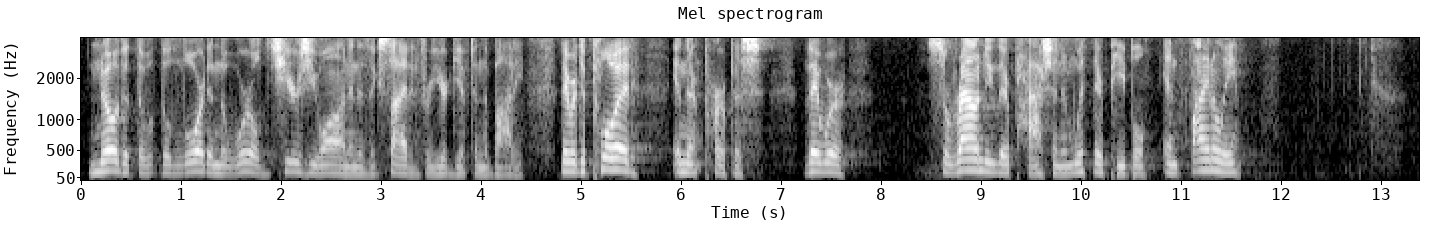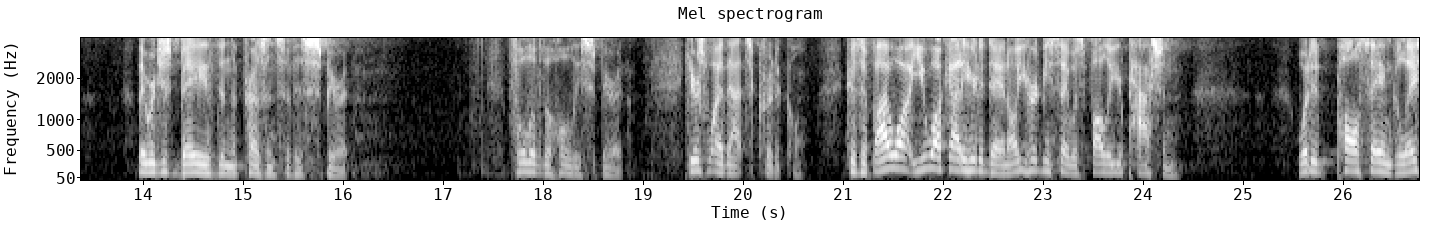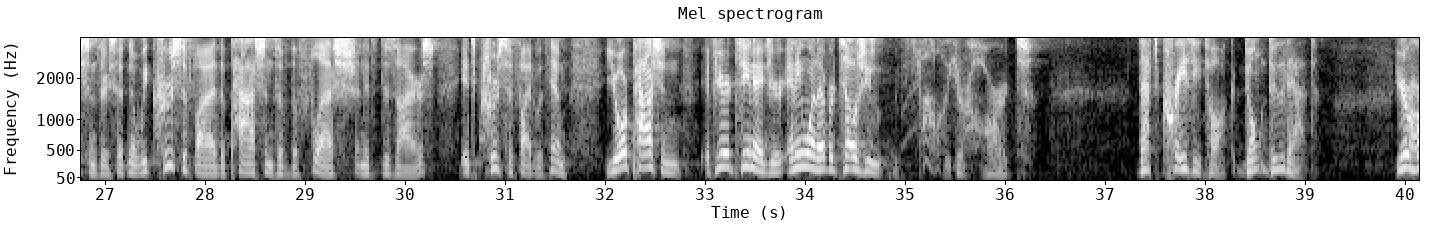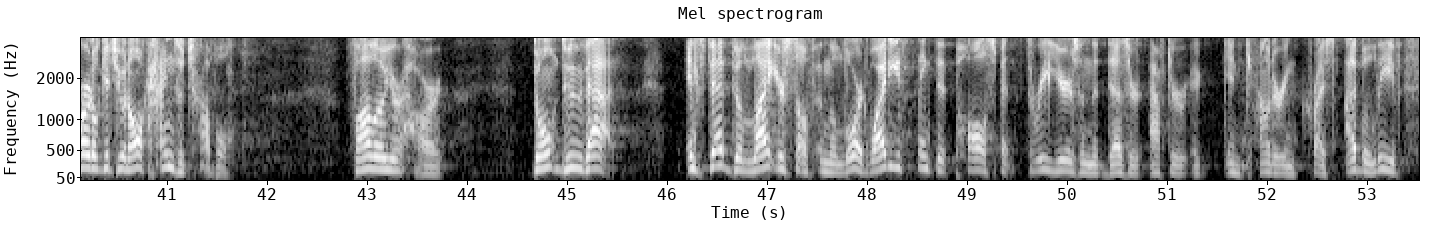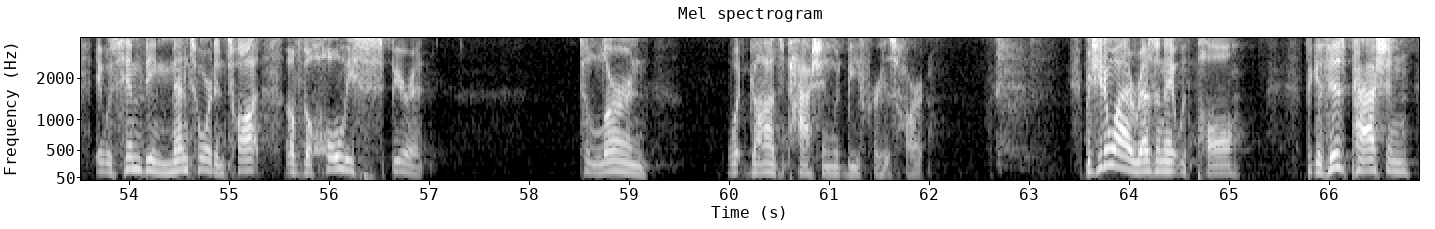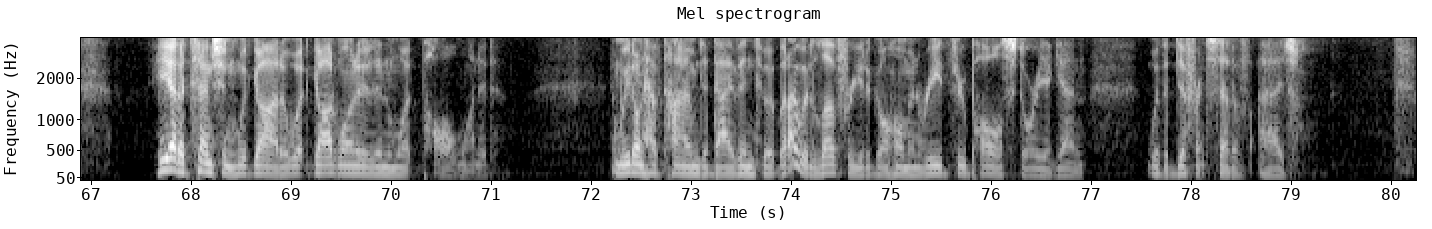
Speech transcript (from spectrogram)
Know that the, the Lord in the world cheers you on and is excited for your gift in the body. They were deployed in their purpose, they were surrounding their passion and with their people. And finally, they were just bathed in the presence of His Spirit, full of the Holy Spirit. Here's why that's critical. Because if I walk, you walk out of here today and all you heard me say was follow your passion, what did Paul say in Galatians there? He said, No, we crucify the passions of the flesh and its desires. It's crucified with him. Your passion, if you're a teenager, anyone ever tells you, follow your heart, that's crazy talk. Don't do that. Your heart will get you in all kinds of trouble. Follow your heart. Don't do that. Instead, delight yourself in the Lord. Why do you think that Paul spent three years in the desert after encountering Christ? I believe it was him being mentored and taught of the Holy Spirit to learn what God's passion would be for his heart. But you know why I resonate with Paul? Because his passion, he had a tension with God of what God wanted and what Paul wanted. And we don't have time to dive into it, but I would love for you to go home and read through Paul's story again with a different set of eyes.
